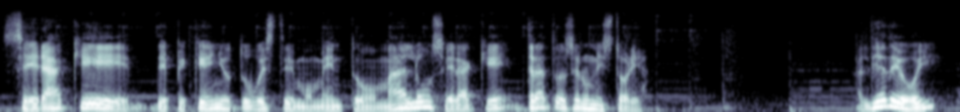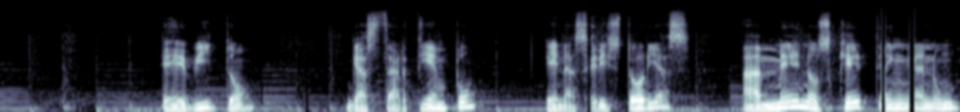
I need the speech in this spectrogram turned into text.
¿Será que de pequeño tuvo este momento malo? ¿Será que trato de hacer una historia? Al día de hoy, evito gastar tiempo en hacer historias a menos que tengan un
